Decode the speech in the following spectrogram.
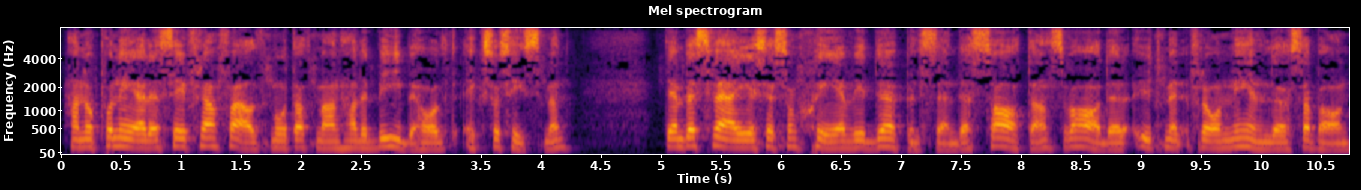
Han opponerade sig framförallt mot att man hade bibehållit exorcismen, den besvärjelse som sker vid döpelsen där Satans vader utifrån menlösa barn,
